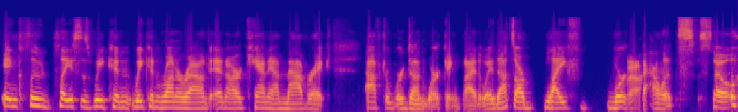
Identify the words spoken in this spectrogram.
include places we can we can run around in our Can-Am Maverick after we're done working, by the way. That's our life work wow. balance. So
